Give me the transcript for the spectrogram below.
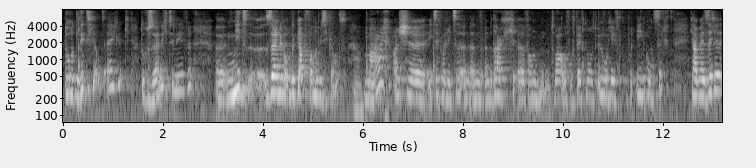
Door het lidgeld eigenlijk, door zuinig te leven. Uh, niet uh, zuinigen op de kap van de muzikant. Mm. Maar als je, ik zeg maar iets, een, een, een bedrag uh, van 12 of 1500 euro geeft voor één concert, gaan wij zeggen,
